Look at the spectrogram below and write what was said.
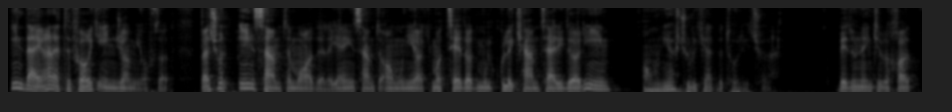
این دقیقا اتفاقی که اینجا میافتاد. و چون این سمت معادله یعنی این سمت آمونیاک ما تعداد مولکول کمتری داریم آمونیاک شروع کرد به تولید شدن. بدون اینکه بخواد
